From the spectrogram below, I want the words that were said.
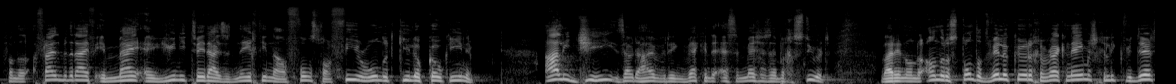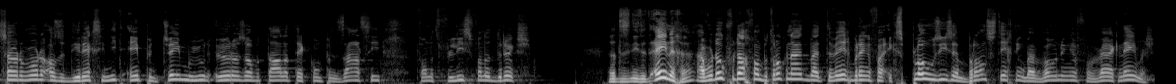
van het fruitbedrijf in mei en juni 2019 na een fonds van 400 kilo cocaïne. Ali G zou de huiveringwekkende sms'jes hebben gestuurd, waarin onder andere stond dat willekeurige werknemers geliquideerd zouden worden als de directie niet 1,2 miljoen euro zou betalen ter compensatie van het verlies van de drugs. Dat is niet het enige. Hij wordt ook verdacht van betrokkenheid bij het teweegbrengen van explosies en brandstichting bij woningen van werknemers.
